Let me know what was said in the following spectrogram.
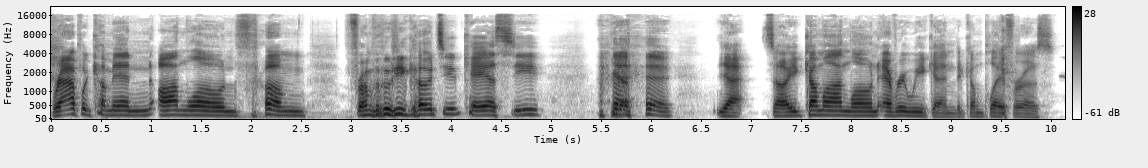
Rapp would come in on loan from from who do you go to? KSC. Yeah. yeah. So he'd come on loan every weekend to come play for us.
